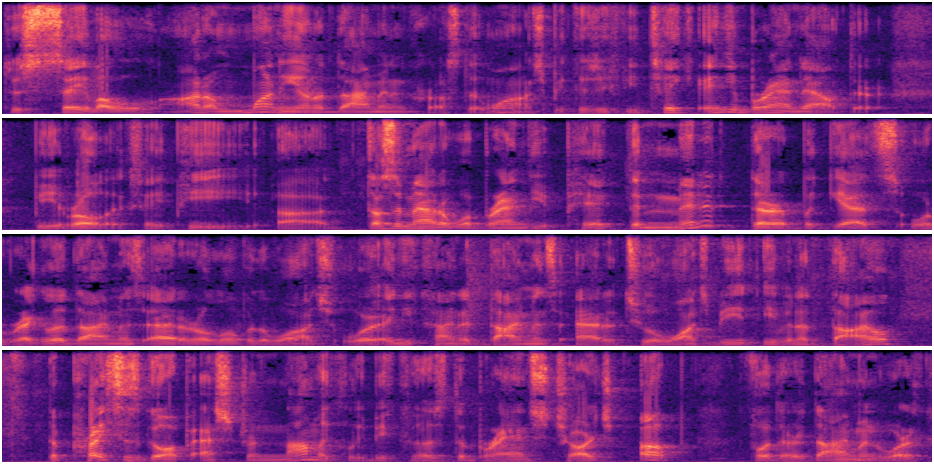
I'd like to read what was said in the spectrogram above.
to save a lot of money on a diamond encrusted watch because if you take any brand out there, be it Rolex, AP, uh, doesn't matter what brand you pick. The minute there are baguettes or regular diamonds added all over the watch, or any kind of diamonds added to a watch, be it even a dial, the prices go up astronomically because the brands charge up for their diamond work,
